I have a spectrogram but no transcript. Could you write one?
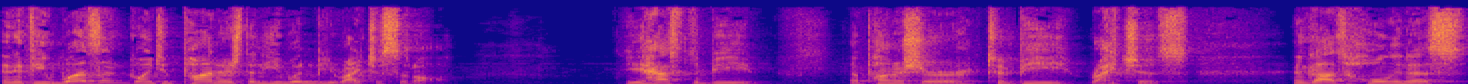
And if he wasn't going to punish, then he wouldn't be righteous at all. He has to be a punisher to be righteous. And God's holiness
